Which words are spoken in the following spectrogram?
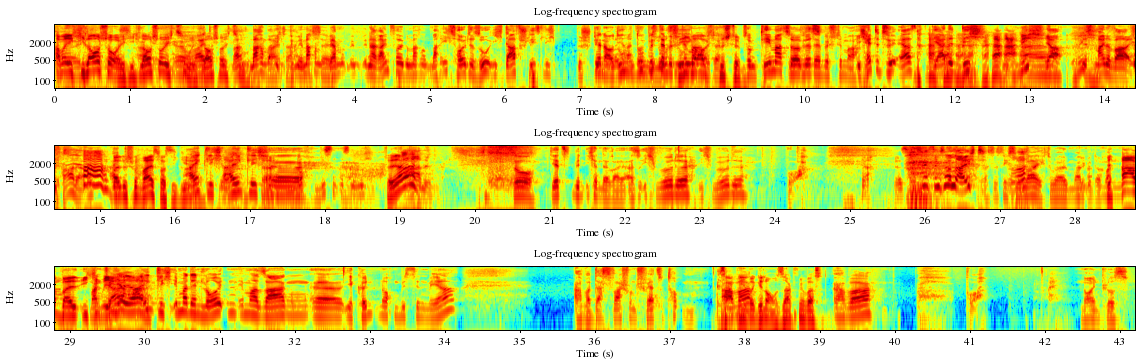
Aber ich lausche euch, ich lausche euch zu, ich lausche euch zu. machen wir, ich, wir machen, wir haben in der Reihenfolge machen, mache ich es heute so, ich darf schließlich bestimmen. Genau, du- du bist der Bestimmer heute. bestimmen. Zum Thema Service. der Bestimmer. Ich hätte zuerst gerne dich. Mich? Ja, ist meine Wahl. Schade. Weil du schon weißt, was ich gehe. Eigentlich, eigentlich, äh, Noch wissen ist noch nicht Ja, ahnen. So, jetzt bin ich an der Reihe. Also ich würde, ich würde, boah, Das ist jetzt nicht so leicht. das ist nicht so leicht, weil man, man, ja, weil ich, man will ja, ja, ja. eigentlich immer den Leuten immer sagen, äh, ihr könnt noch ein bisschen mehr. Aber das war schon schwer zu toppen. Sag aber, mir, genau, sag mir was. aber, oh, boah, 9 plus.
